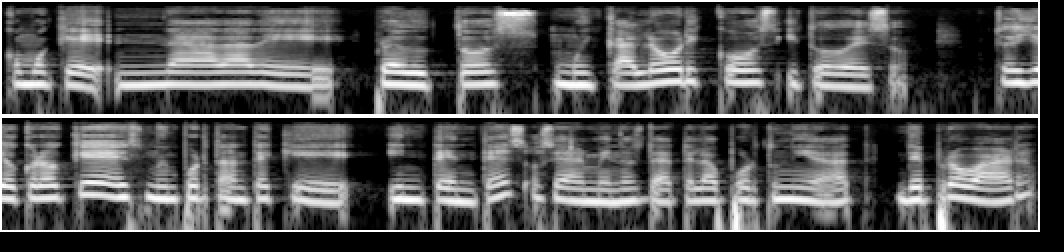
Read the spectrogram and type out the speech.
Como que nada de productos muy calóricos y todo eso. Entonces yo creo que es muy importante que intentes, o sea, al menos date la oportunidad de probar.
